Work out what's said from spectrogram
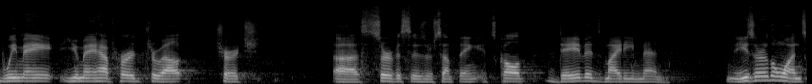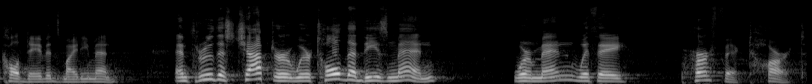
we may, you may have heard throughout church uh, services or something. It's called David's Mighty Men. These are the ones called David's Mighty Men. And through this chapter, we're told that these men were men with a perfect heart.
